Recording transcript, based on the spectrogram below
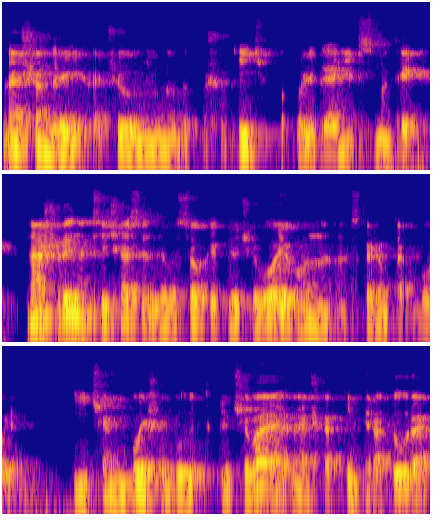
Знаешь, Андрей, хочу немного пошутить, похулиганить. Смотри, наш рынок сейчас из-за высокой ключевой, он, скажем так, болен. И чем больше будет ключевая, знаешь, как температура,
